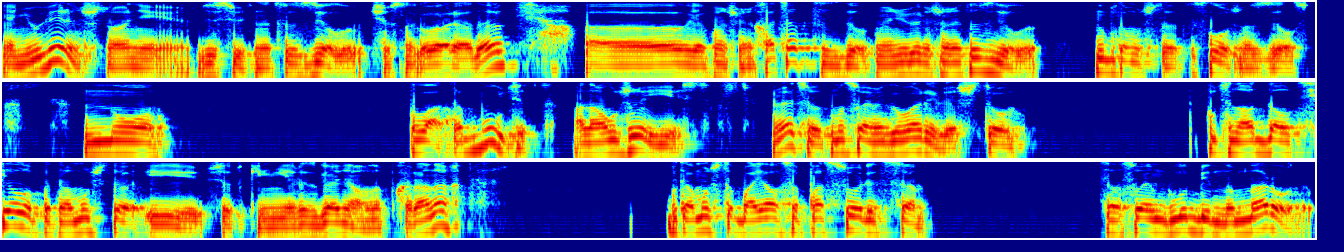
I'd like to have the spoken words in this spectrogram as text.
я не уверен, что они действительно это сделают, честно говоря, да. А, я понимаю, что они хотят это сделать, но я не уверен, что они это сделают. Ну, потому что это сложно сделать. Но плата будет, она уже есть. Понимаете, вот мы с вами говорили, что Путин отдал тело, потому что и все-таки не разгонял на похоронах, потому что боялся поссориться со своим глубинным народом.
